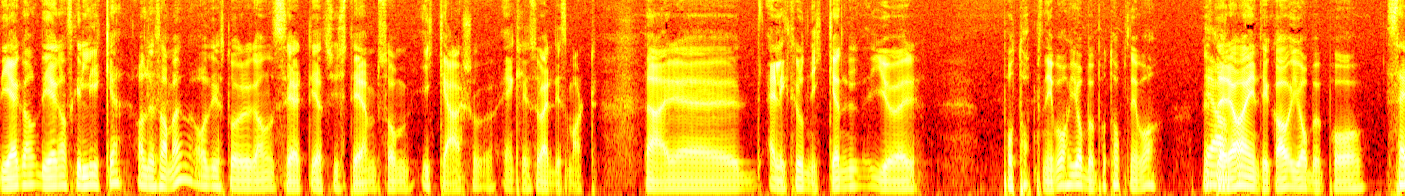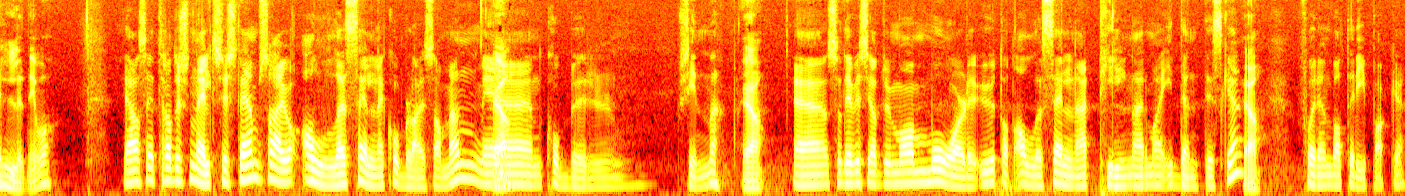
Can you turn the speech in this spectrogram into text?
de er, de er ganske like, alle sammen. Og de står organisert i et system som ikke er så, egentlig så veldig smart. Det er, eh, elektronikken gjør på toppnivå, Jobbe på toppnivå. Men Ja. dere har inntrykk av å jobbe på cellenivå. Ja, altså I et tradisjonelt system så er jo alle cellene kobla sammen med Ja. en kobberskinne. Ja. Eh, så det vil si at du må måle ut at alle cellene er tilnærma identiske ja. for en batteripakke.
